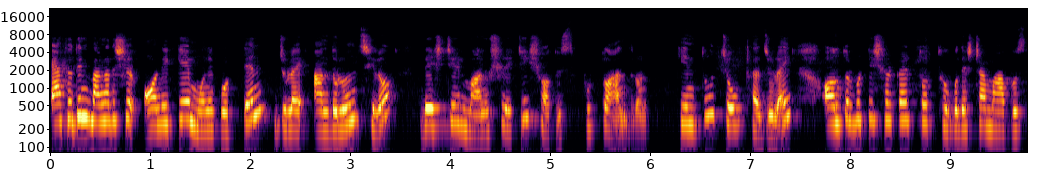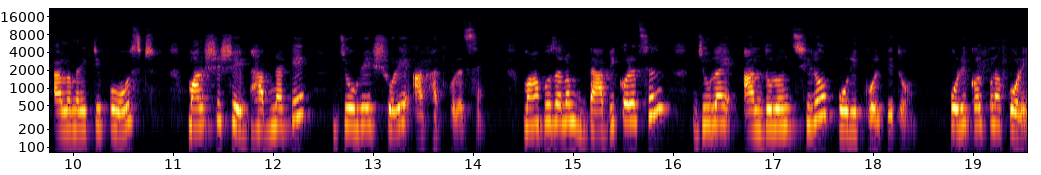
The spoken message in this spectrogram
এতদিন বাংলাদেশের অনেকে মনে করতেন জুলাই আন্দোলন ছিল দেশটির মানুষের একটি স্বতঃস্ফূর্ত আন্দোলন। কিন্তু চৌঠা জুলাই অন্তর্বর্তী সরকারের তথ্য উপদেষ্টা মাহফুজ আলমের একটি পোস্ট মানুষের সেই ভাবনাকে জোরে সরে আঘাত করেছে। মাহফুজ আলম দাবি করেছেন, জুলাই আন্দোলন ছিল পরিকল্পিত। পরিকল্পনা করে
